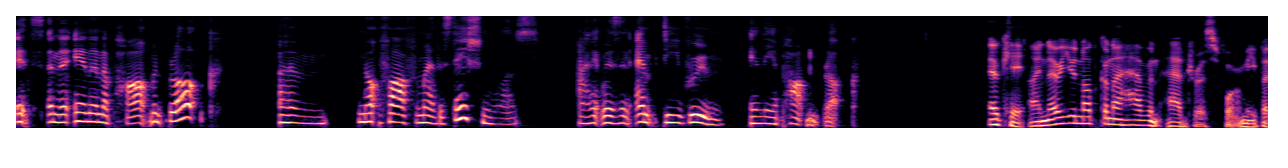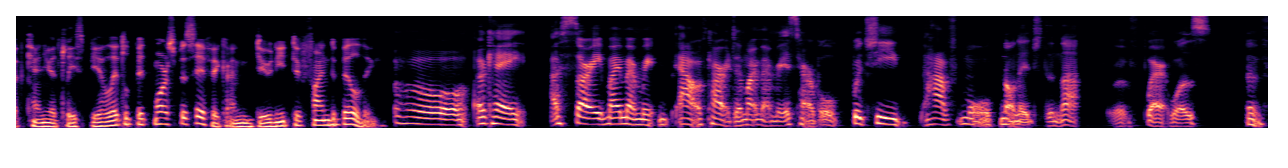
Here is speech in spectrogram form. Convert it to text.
it's an, in an apartment block, um, not far from where the station was, and it was an empty room in the apartment block. Okay, I know you're not gonna have an address for me, but can you at least be a little bit more specific? I do need to find the building. Oh, okay. Uh, sorry, my memory out of character. My memory is terrible. Would she have more knowledge than that of where it was? Of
